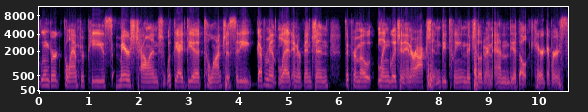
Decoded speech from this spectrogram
Bloomberg Philanthropies Mayor's Challenge with the idea to launch a city government led intervention to promote language and interaction between the children and the adult caregivers.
